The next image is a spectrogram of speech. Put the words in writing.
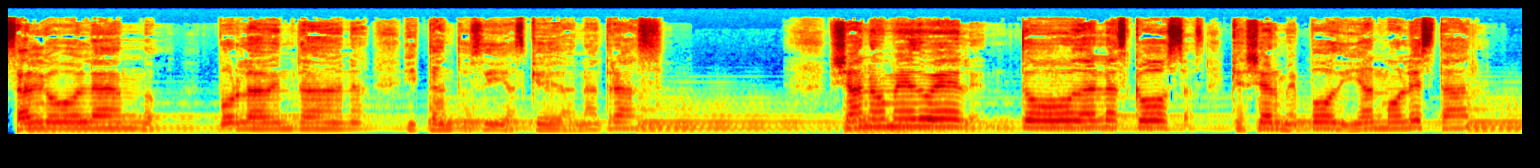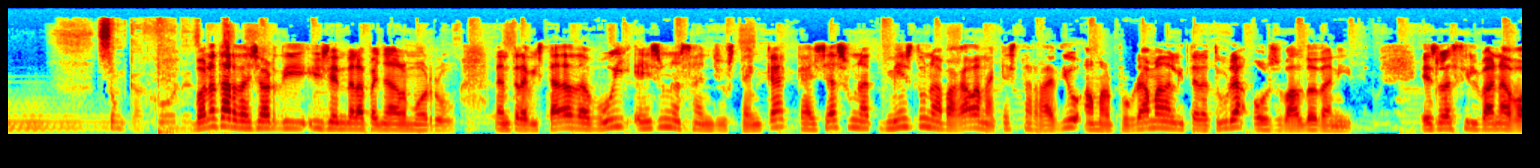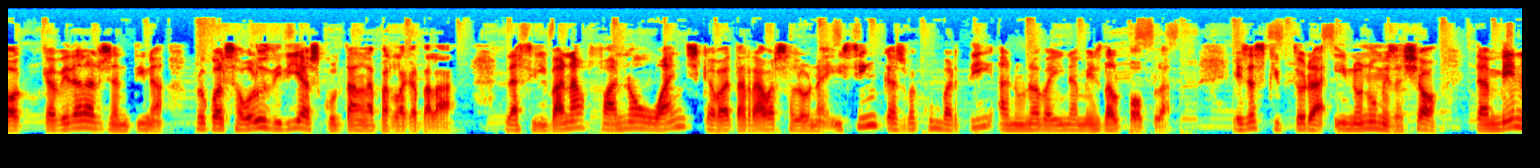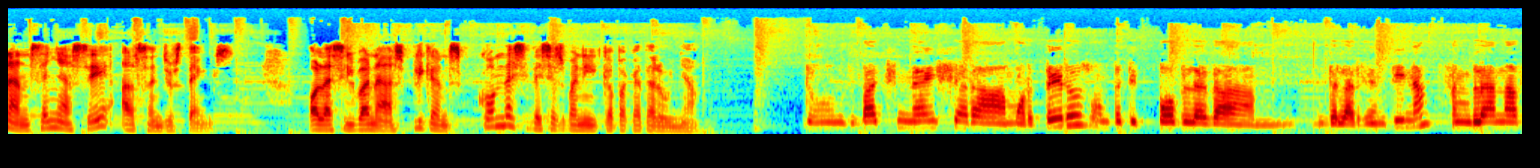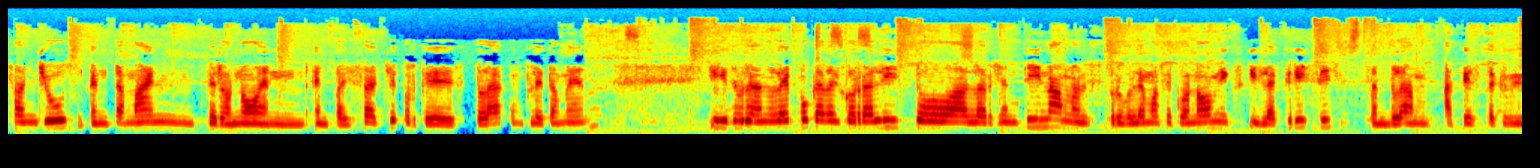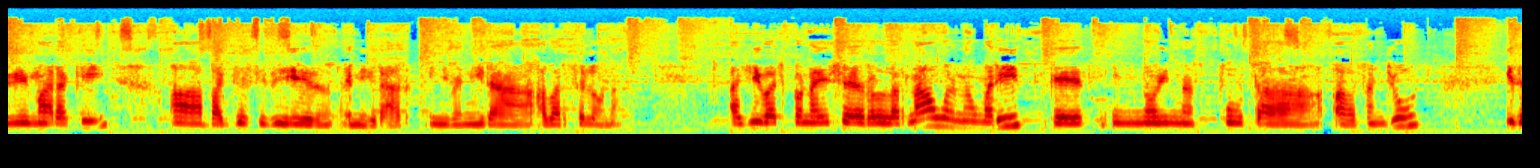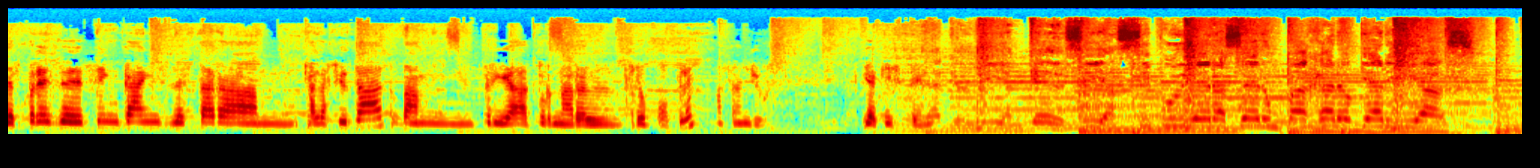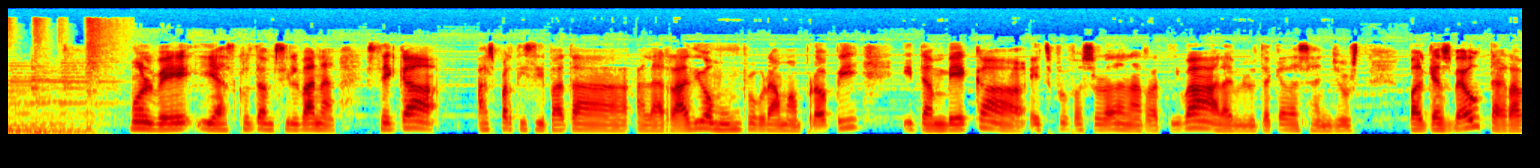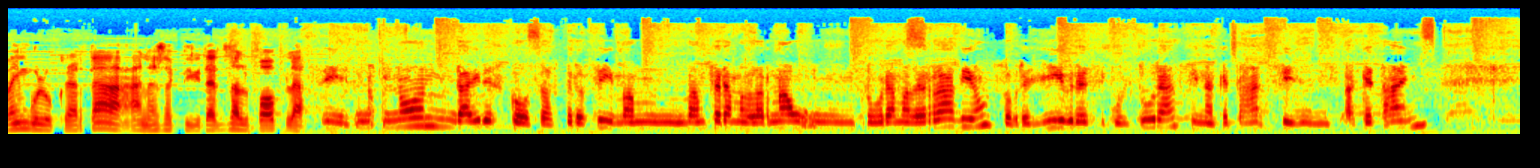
Salgo volando por la ventana y tantos días quedan atrás. Ya no me duelen todas las cosas que ayer me podían molestar. Són cajones... Bona tarda, Jordi i gent de la Penya del Morro. L'entrevistada d'avui és una Sant Justenca que ja ha sonat més d'una vegada en aquesta ràdio amb el programa de literatura Osvaldo de nit. És la Silvana Boc, que ve de l'Argentina, però qualsevol ho diria escoltant-la parlar català. La Silvana fa 9 anys que va aterrar a Barcelona i 5 que es va convertir en una veïna més del poble. És escriptora i no només això, també n'ensenya a ser als santjustencs. Hola Silvana, explica'ns com decideixes venir cap a Catalunya? Vaig néixer a Morteros, un petit poble de, de l'Argentina, semblant a Sant Just en tamany però no en, en paisatge perquè és pla completament. I durant l'època del Corralito a l'Argentina, amb els problemes econòmics i la crisi, semblant aquesta que vivim ara aquí, uh, vaig decidir emigrar i venir a, a Barcelona. Allí vaig conèixer l'Arnau, el meu marit, que és un noi nascut a, a Sant Just, i després de cinc anys d'estar a, a la ciutat vam triar tornar al seu poble, a Sant Just. I aquí estem. Que decías, si pudieras ser un pájaro, ¿qué harías? Molt bé, i escolta'm, Silvana, sé que has participat a, a la ràdio amb un programa propi i també que ets professora de narrativa a la Biblioteca de Sant Just. Pel que es veu, t'agrada involucrar-te en les activitats del poble. Sí, no, no en gaires coses, però sí, vam, vam fer amb l'Arnau un programa de ràdio sobre llibres i cultura fins aquest, any, fins aquest any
